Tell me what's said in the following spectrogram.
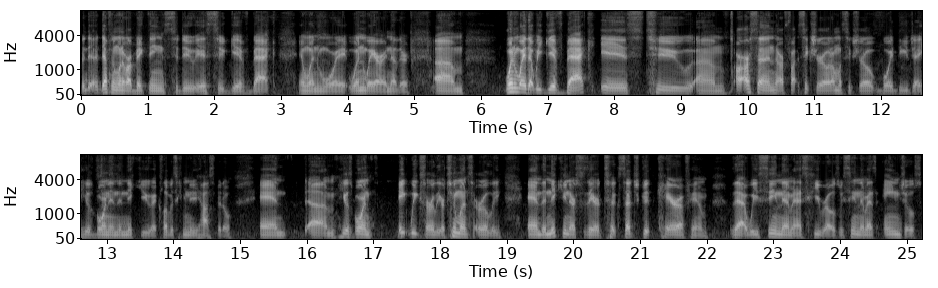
definitely one of our big things to do is to give back in one way, one way or another. Um, one way that we give back is to um, our, our, son, our six-year-old, almost six-year-old boy DJ. He was born in the NICU at Clovis Community Hospital, and um, he was born eight weeks early or two months early, and the NICU nurses there took such good care of him that we've seen them as heroes. We've seen them as angels.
